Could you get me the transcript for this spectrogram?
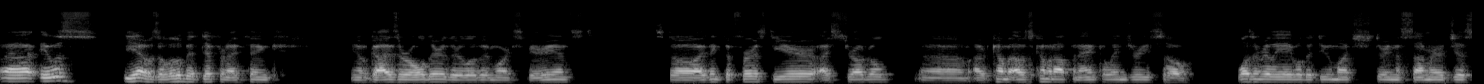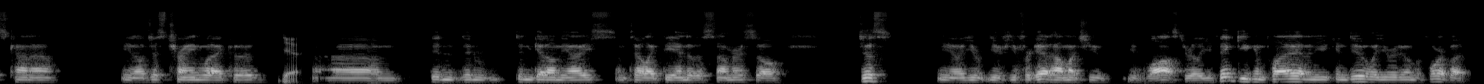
Uh, it was yeah, it was a little bit different. I think you know guys are older; they're a little bit more experienced. So I think the first year I struggled. Um, I would come. I was coming off an ankle injury, so wasn't really able to do much during the summer. Just kind of, you know, just train what I could. Yeah. Um, didn't didn't didn't get on the ice until like the end of the summer. So just you know, you you you forget how much you've you've lost. Really, you think you can play and you can do what you were doing before, but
